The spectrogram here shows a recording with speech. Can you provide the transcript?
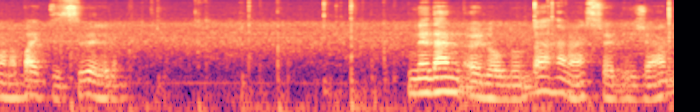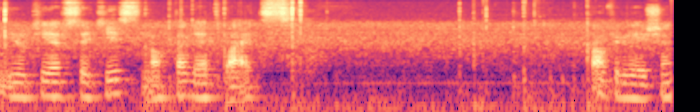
ona byte dizisi verelim. Neden öyle olduğunu da hemen söyleyeceğim. UTF-8.getBytes Configuration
